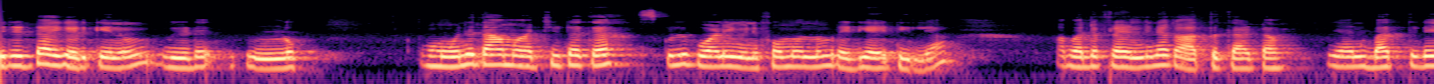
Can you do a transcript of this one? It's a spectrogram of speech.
ഇരുട്ടായി കിടക്കേനും വീട് ഫുള്ളും. മോന് താ മാറ്റിയിട്ടൊക്കെ സ്കൂളിൽ പോവുകയാണെങ്കിൽ യൂണിഫോം ഒന്നും റെഡി ആയിട്ടില്ല അപ്പോൾ എന്റെ ഫ്രണ്ടിനെ കാത്തുക്കാം കേട്ടോ. ഞാൻ ബർത്ത്ഡേ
